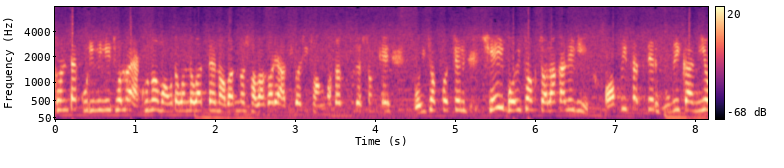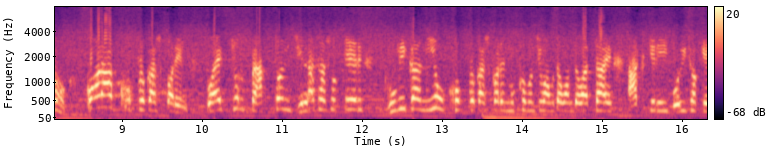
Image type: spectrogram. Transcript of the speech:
ঘণ্টা কুড়ি মিনিট হলো এখনও মমতা বন্দ্যোপাধ্যায় নবান্ন সভাঘরে আদিবাসী সংগঠনগুলোর সঙ্গে বৈঠক করছেন। সেই বৈঠক চলাকালীনই অফিসারদের ভূমিকা নিয়েও কড়া ক্ষোভ প্রকাশ করেন। কয়েকজন প্রাক্তন জেলা শাসকের ভূমিকা নিয়েও ক্ষোভ প্রকাশ করেন মুখ্যমন্ত্রী মমতা বন্দ্যোপাধ্যায়। আজকের এই বৈঠকে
